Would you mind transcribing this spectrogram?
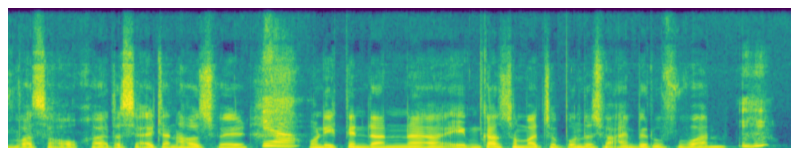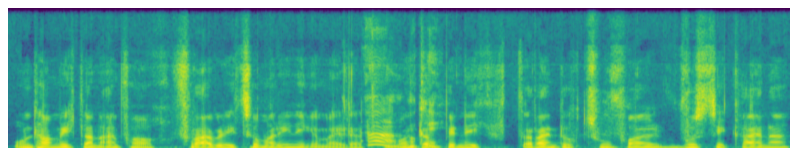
was auch äh, das Elternhaus will. Ja. Und ich bin dann äh, eben ganz normal zur Bundeswehr einberufen worden Mhm. und habe mich dann einfach freiwillig zur Marine gemeldet. Ah, und okay. dann bin ich rein durch Zufall, wusste keiner,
